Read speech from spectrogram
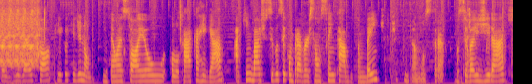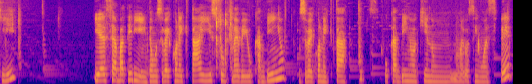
Para desligar eu só clico aqui de novo. Então é só eu colocar carregar. Aqui embaixo, se você comprar a versão sem cabo também, deixa eu tentar mostrar. Você vai girar aqui e essa é a bateria. Então você vai conectar isso, né? Veio o cabinho, você vai conectar ups, o cabinho aqui num, num negocinho USB.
